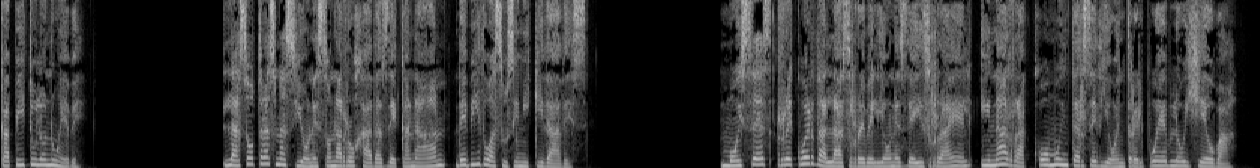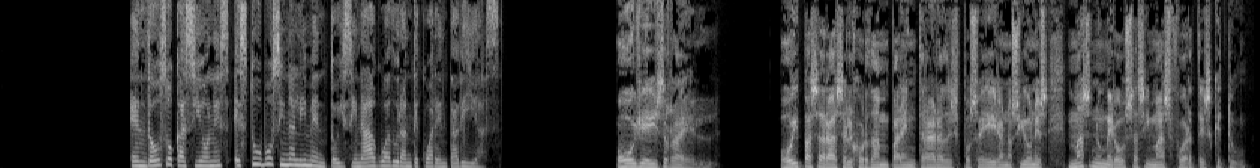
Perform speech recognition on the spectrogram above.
Capítulo 9 Las otras naciones son arrojadas de Canaán debido a sus iniquidades. Moisés recuerda las rebeliones de Israel y narra cómo intercedió entre el pueblo y Jehová. En dos ocasiones estuvo sin alimento y sin agua durante cuarenta días. Oye Israel, hoy pasarás el Jordán para entrar a desposeer a naciones más numerosas y más fuertes que tú,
